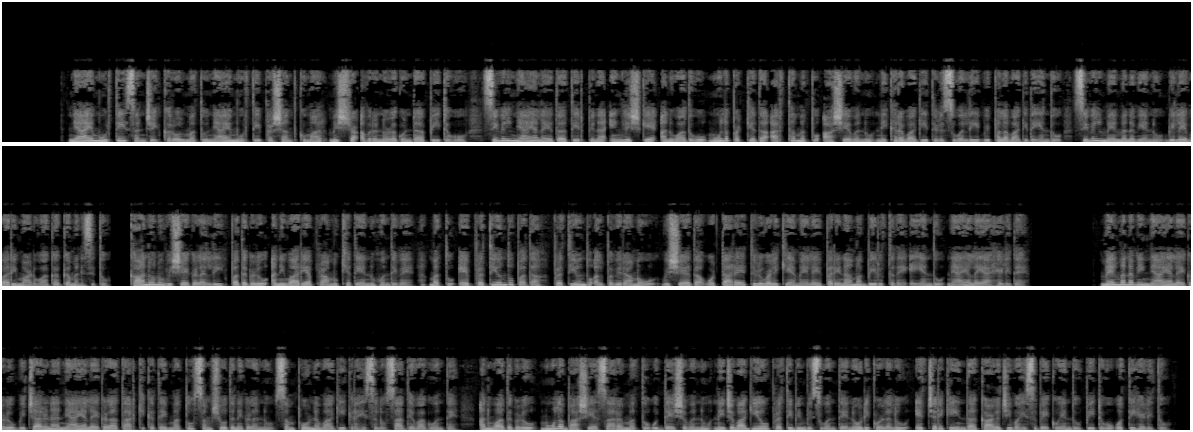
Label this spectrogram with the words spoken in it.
ನ್ಯಾಯಮೂರ್ತಿ ಸಂಜಯ್ ಕರೋಲ್ ಮತ್ತು ನ್ಯಾಯಮೂರ್ತಿ ಪ್ರಶಾಂತ್ ಕುಮಾರ್ ಮಿಶ್ರಾ ಅವರನ್ನೊಳಗೊಂಡ ಪೀಠವು ಸಿವಿಲ್ ನ್ಯಾಯಾಲಯದ ತೀರ್ಪಿನ ಇಂಗ್ಲಿಷ್ಗೆ ಅನುವಾದವು ಮೂಲ ಪಠ್ಯದ ಅರ್ಥ ಮತ್ತು ಆಶಯವನ್ನು ನಿಖರವಾಗಿ ತಿಳಿಸುವಲ್ಲಿ ವಿಫಲವಾಗಿದೆ ಎಂದು ಸಿವಿಲ್ ಮೇಲ್ಮನವಿಯನ್ನು ವಿಲೇವಾರಿ ಮಾಡುವಾಗ ಗಮನಿಸಿತು. ಕಾನೂನು ವಿಷಯಗಳಲ್ಲಿ ಪದಗಳು ಅನಿವಾರ್ಯ ಪ್ರಾಮುಖ್ಯತೆಯನ್ನು ಹೊಂದಿವೆ ಮತ್ತು ಎ ಪ್ರತಿಯೊಂದು ಪದ, ಪ್ರತಿಯೊಂದು ಅಲ್ಪವಿರಾಮವು ವಿಷಯದ ಒಟ್ಟಾರೆ ತಿಳುವಳಿಕೆಯ ಮೇಲೆ ಪರಿಣಾಮ ಬೀರುತ್ತದೆ ಎಂದು ನ್ಯಾಯಾಲಯ ಹೇಳಿದೆ. ಮೇಲ್ಮನವಿ ನ್ಯಾಯಾಲಯಗಳು ವಿಚಾರಣಾ ನ್ಯಾಯಾಲಯಗಳ ತಾರ್ಕಿಕತೆ ಮತ್ತು ಸಂಶೋಧನೆಗಳನ್ನು ಸಂಪೂರ್ಣವಾಗಿ ಗ್ರಹಿಸಲು ಸಾಧ್ಯವಾಗುವಂತೆ, ಅನುವಾದಗಳು ಮೂಲ ಭಾಷೆಯ ಸಾರ ಮತ್ತು ಉದ್ದೇಶವನ್ನು ನಿಜವಾಗಿಯೂ ಪ್ರತಿಬಿಂಬಿಸುವಂತೆ ನೋಡಿಕೊಳ್ಳಲು ಎಚ್ಚರಿಕೆಯಿಂದ ಕಾಳಜಿ ವಹಿಸಬೇಕು ಎಂದು ಪೀಠವು ಒತ್ತಿ ಹೇಳಿತು.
